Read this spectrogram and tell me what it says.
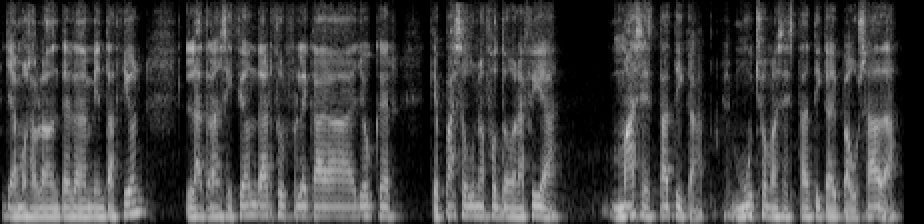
ya hemos hablado antes de la ambientación, la transición de Arthur Fleck a Joker, que pasa de una fotografía más estática, porque es mucho más estática y pausada,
